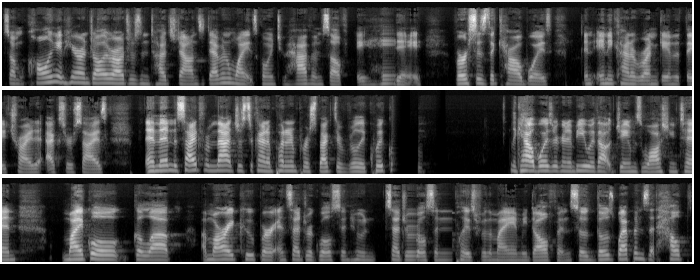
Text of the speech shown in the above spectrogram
So I'm calling it here on Jolly Rogers and touchdowns. Devin White is going to have himself a heyday versus the Cowboys in any kind of run game that they try to exercise. And then aside from that, just to kind of put in perspective really quickly, the Cowboys are going to be without James Washington, Michael Gallup, Amari Cooper, and Cedric Wilson, who Cedric Wilson plays for the Miami Dolphins. So those weapons that helped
